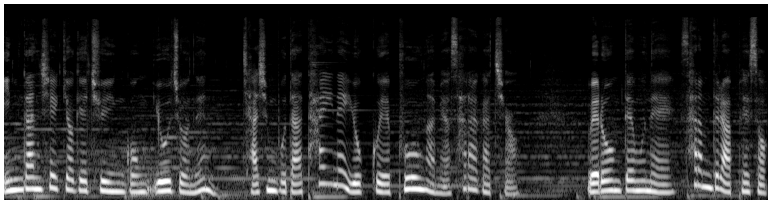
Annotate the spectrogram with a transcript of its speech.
인간 실격의 주인공 요조는 자신보다 타인의 욕구에 부응하며 살아가죠. 외로움 때문에 사람들 앞에서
